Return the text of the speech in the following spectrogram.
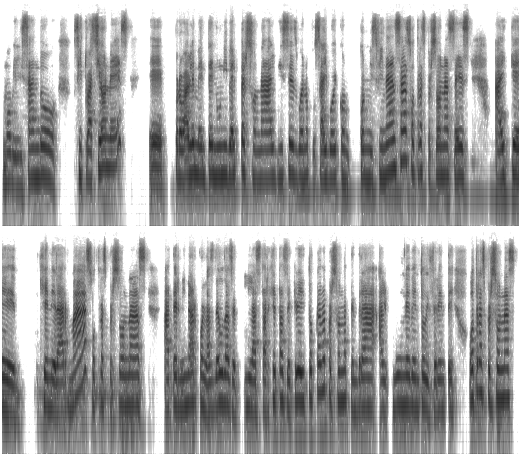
movilizando situaciones, eh, probablemente en un nivel personal dices, bueno, pues ahí voy con, con mis finanzas, otras personas es, hay que generar más, otras personas a terminar con las deudas de las tarjetas de crédito. Cada persona tendrá algún evento diferente. Otras personas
